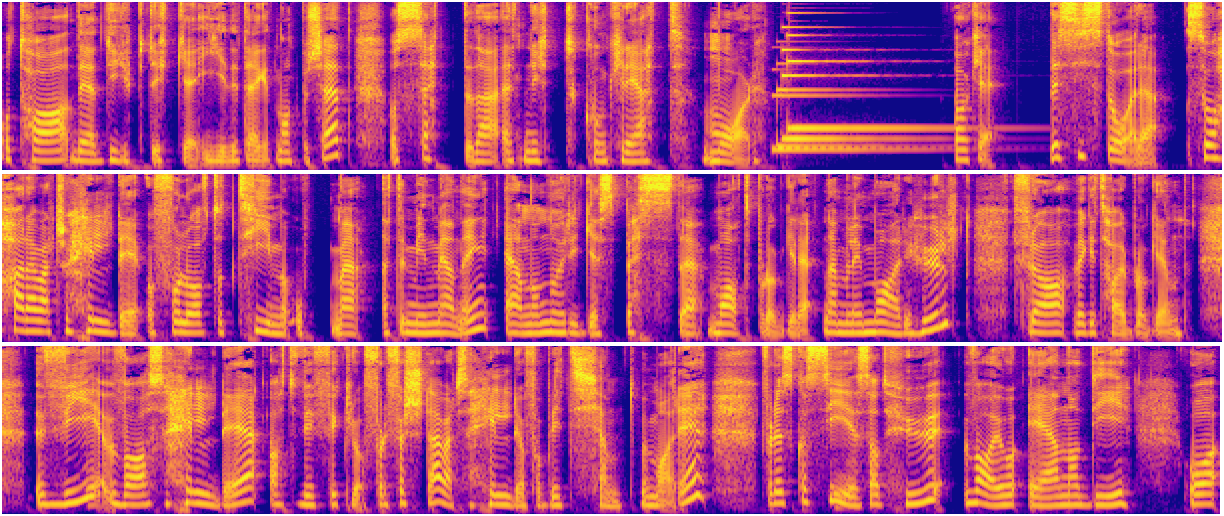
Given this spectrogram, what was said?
å ta det dypdykket i ditt eget matbudsjett og sette deg et nytt, konkret mål. Ok, det siste året så har jeg vært så heldig å få lov til å teame opp med, etter min mening, en av Norges beste matbloggere, nemlig Mari Hult fra Vegetarbloggen. Vi var så heldige at vi fikk lov For det første har jeg vært så heldig å få blitt kjent med Mari. For det skal sies at hun var jo en av de og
